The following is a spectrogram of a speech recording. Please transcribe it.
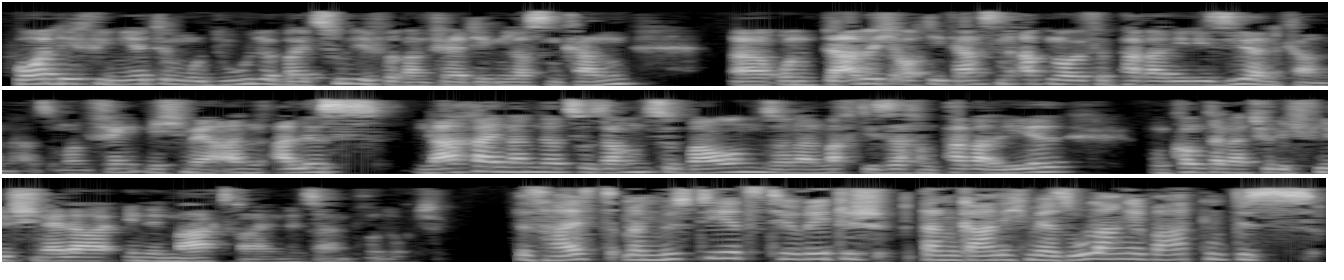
vordefinierte Module bei Zulieferern fertigen lassen kann äh, und dadurch auch die ganzen Abläufe parallelisieren kann. Also man fängt nicht mehr an, alles nacheinander zusammenzubauen, sondern macht die Sachen parallel und kommt dann natürlich viel schneller in den Markt rein mit seinem Produkt. Das heißt, man müsste jetzt theoretisch dann gar nicht mehr so lange warten, bis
